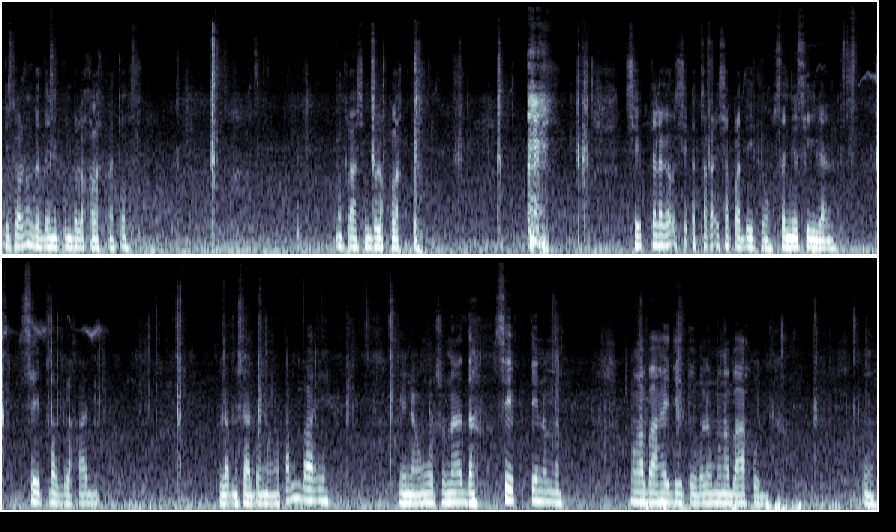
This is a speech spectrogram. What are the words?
Hindi ko alam, ganda nitong bulaklak na to. Anong klaseng bulaklak to? Safe talaga at saka isa pa dito sa New Zealand. Safe maglakad. Wala masyadong mga tambay. May nangungursunada. Safety na mo. Mga bahay dito, walang mga bakod. Oh.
